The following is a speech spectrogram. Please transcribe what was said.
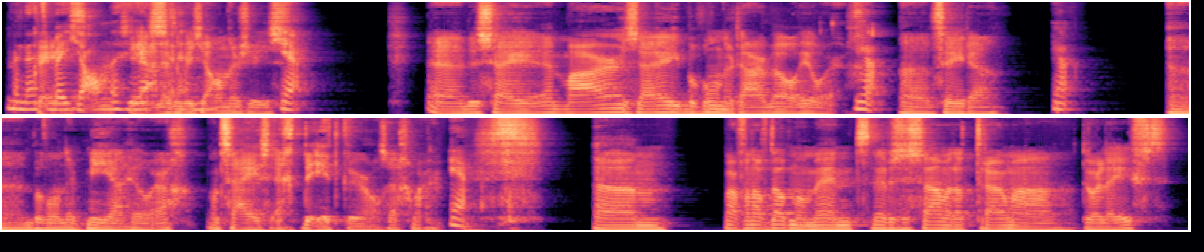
maar net een beetje anders is. ja, net een en- beetje anders is. Ja, Eh, dus zij, eh, maar zij bewondert haar wel heel erg. ja, Eh, Veda ja, bewondert Mia heel erg. Want zij is echt de it girl, zeg maar. ja. Ehm, maar vanaf dat moment hebben ze samen dat trauma doorleefd.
